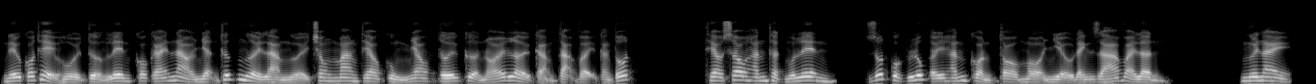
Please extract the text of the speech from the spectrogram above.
nếu có thể hồi tưởng lên có cái nào nhận thức người làm người trong mang theo cùng nhau tới cửa nói lời cảm tạ vậy càng tốt. Theo sau hắn thật muốn lên, rốt cuộc lúc ấy hắn còn tò mò nhiều đánh giá vài lần. Người này,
